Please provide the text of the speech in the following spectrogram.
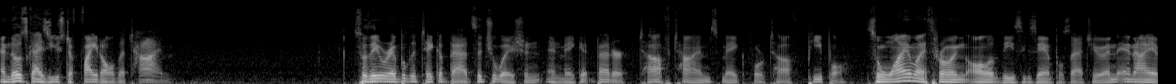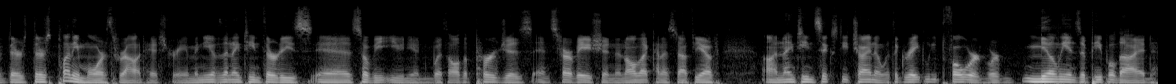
and those guys used to fight all the time. So they were able to take a bad situation and make it better. Tough times make for tough people. So why am I throwing all of these examples at you? And and I have there's there's plenty more throughout history. I mean, you have the 1930s uh, Soviet Union with all the purges and starvation and all that kind of stuff. You have 1960 uh, China with a great leap forward where millions of people died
